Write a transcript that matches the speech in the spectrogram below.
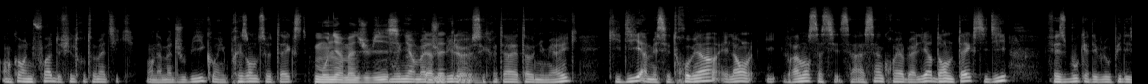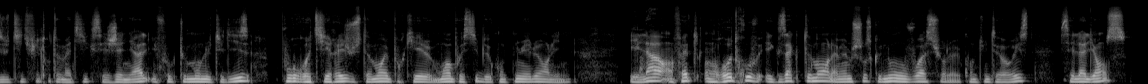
encore une fois, de filtre automatique. On a Majoubi, quand il présente ce texte. Mounir Majoubi, Mounir Majoubi le secrétaire d'État au numérique, qui dit Ah, mais c'est trop bien. Et là, vraiment, ça, c'est assez incroyable à lire. Dans le texte, il dit Facebook a développé des outils de filtre automatique, c'est génial, il faut que tout le monde l'utilise pour retirer justement et pour qu'il y ait le moins possible de contenu haineux en ligne. Et là, en fait, on retrouve exactement la même chose que nous, on voit sur le contenu terroriste c'est l'alliance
